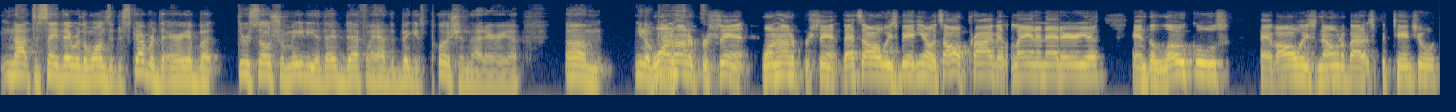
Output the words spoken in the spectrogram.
not to say they were the ones that discovered the area, but through social media, they've definitely had the biggest push in that area. Um, you know, one hundred percent, one hundred percent. That's always been, you know, it's all private land in that area, and the locals have always known about its potential.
